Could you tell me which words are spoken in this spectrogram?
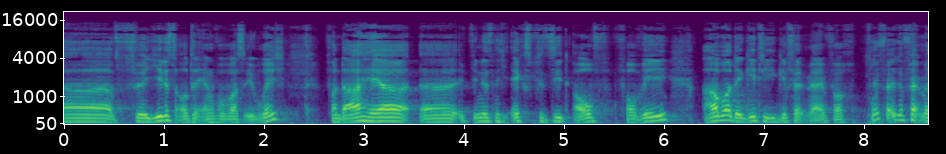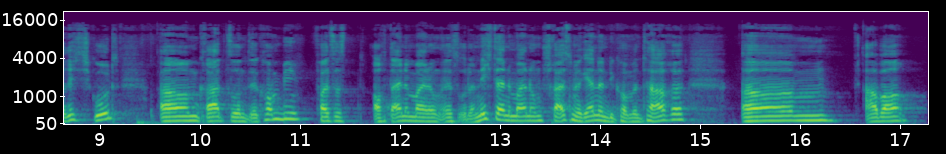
äh, für jedes Auto irgendwo was übrig. Von daher, äh, ich bin jetzt nicht explizit auf VW, aber der GTI gefällt mir einfach. Gefällt, gefällt mir richtig gut. Ähm, Gerade so in der Kombi. Falls es auch deine Meinung ist oder nicht deine Meinung, schreib es mir gerne in die Kommentare. Ähm, aber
